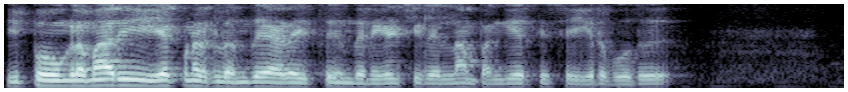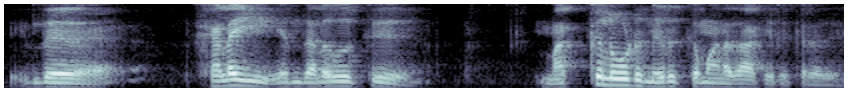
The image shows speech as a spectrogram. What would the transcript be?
இப்போ உங்களை மாதிரி இயக்குனர்கள் வந்து அழைத்து இந்த நிகழ்ச்சிகள் எல்லாம் பங்கேற்க செய்கிற போது இந்த கலை எந்த அளவுக்கு மக்களோடு நெருக்கமானதாக இருக்கிறது?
